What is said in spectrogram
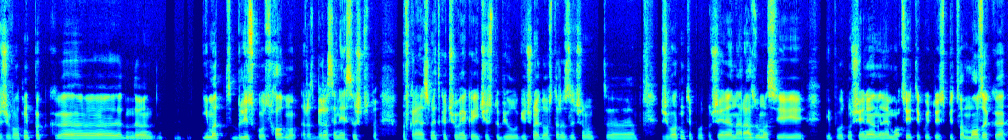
животни пък имат близко, сходно, разбира се, не е същото, но в крайна сметка човека и чисто биологично е доста различен от а, животните по отношение на разума си и по отношение на емоциите, които изпитва мозъка,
